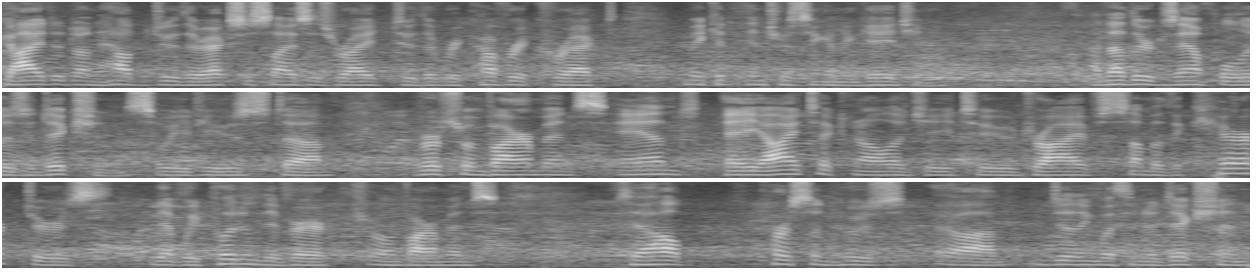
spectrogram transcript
guided on how to do their exercises right, do the recovery correct, make it interesting and engaging. Another example is addictions. We've used uh, virtual environments and AI technology to drive some of the characters that we put in the virtual environments to help a person who's uh, dealing with an addiction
